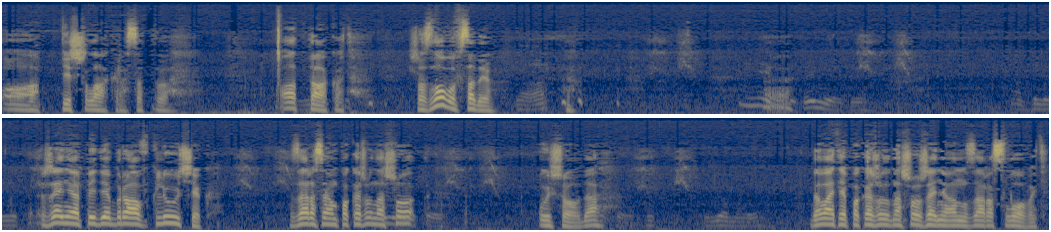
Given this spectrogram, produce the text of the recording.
О, пішла красота. От так от. Що знову всадив? Женя підібрав ключик. Зараз я вам покажу на що уйшов, да? Давайте я покажу на що Женя зараз ловить.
